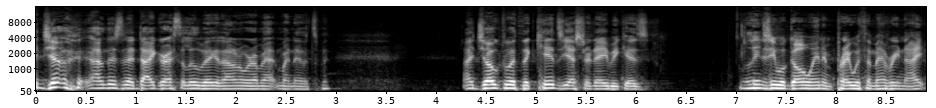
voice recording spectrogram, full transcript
jo- I'm just going to digress a little bit. I don't know where I'm at in my notes, but I joked with the kids yesterday because Lindsay will go in and pray with them every night,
